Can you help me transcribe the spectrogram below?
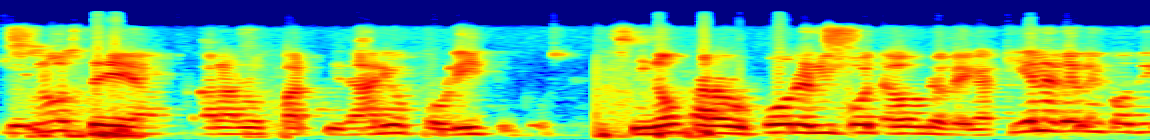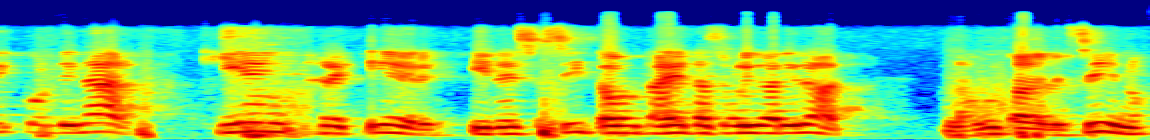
que no sea para los partidarios políticos, sino para los pobres, no importa dónde venga. ¿Quiénes deben coordinar? ¿Quién requiere y necesita una tarjeta de solidaridad? La Junta de Vecinos,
